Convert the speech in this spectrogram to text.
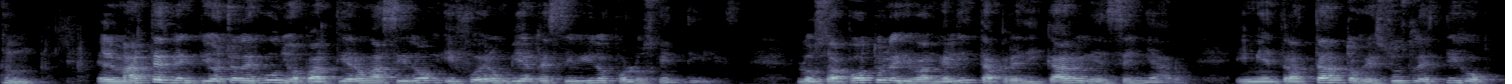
El martes 28 de junio partieron a Sidón y fueron bien recibidos por los gentiles. Los apóstoles y evangelistas predicaron y enseñaron. Y mientras tanto Jesús les dijo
